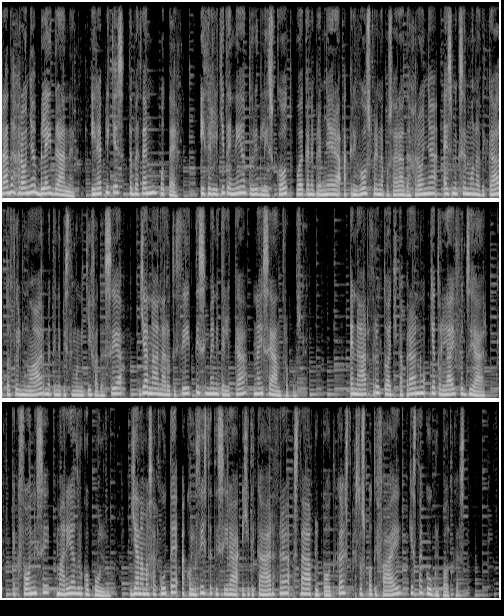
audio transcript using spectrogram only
40 χρόνια Blade Runner. Οι ρέπλικες δεν πεθαίνουν ποτέ. Η θρηλυκή ταινία του Ridley Scott που έκανε πρεμιέρα ακριβώς πριν από 40 χρόνια έσμιξε μοναδικά το film noir με την επιστημονική φαντασία για να αναρωτηθεί τι σημαίνει τελικά να είσαι άνθρωπος. Ένα άρθρο του Άκη Καπράνου για το Life.gr. Εκφώνηση Μαρία Δουρκοπούλου. Για να μας ακούτε, ακολουθήστε τη σειρά ηχητικά άρθρα στα Apple Podcast, στο Spotify και στα Google Podcast.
